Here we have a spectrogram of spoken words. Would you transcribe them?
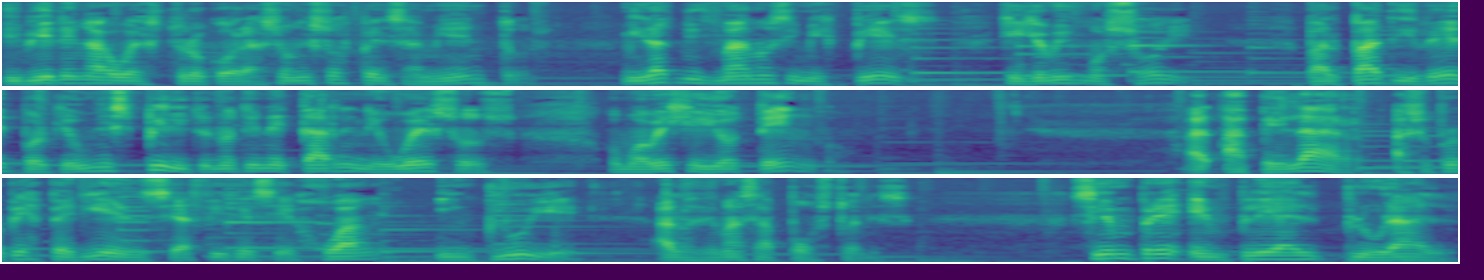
y vienen a vuestro corazón esos pensamientos? Mirad mis manos y mis pies, que yo mismo soy. Palpad y ved, porque un espíritu no tiene carne ni huesos, como ves que yo tengo. Al apelar a su propia experiencia, fíjese, Juan incluye a los demás apóstoles. Siempre emplea el plural.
